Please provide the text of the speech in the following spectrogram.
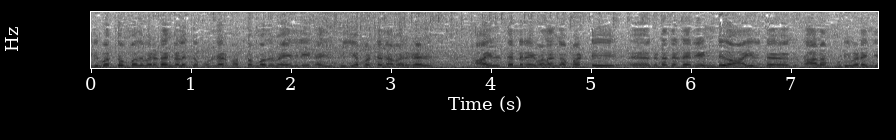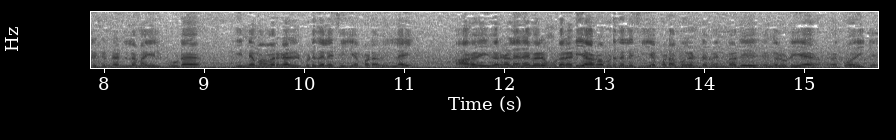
இருபத்தொன்பது வருடங்களுக்கு முன்னர் பத்தொன்பது வயதிலே கைது செய்யப்பட்ட நபர்கள் ஆயுள் தண்டனை வழங்கப்பட்டு கிட்டத்தட்ட ரெண்டு ஆயுள் த- காலம் முடிவடைந்திருக்கின்ற நிலைமையில் கூட இன்னும் அவர்கள் விடுதலை செய்யப்படவில்லை. ஆகவே இவர்கள் அனைவரும் உடனடியாக விடுதலை செய்யப்பட வேண்டும் என்பது எங்களுடைய கோரிக்கை.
